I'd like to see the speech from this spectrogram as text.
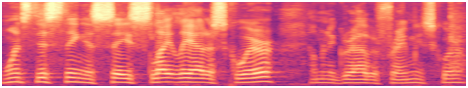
once this thing is, say, slightly out of square, I'm going to grab a framing square.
